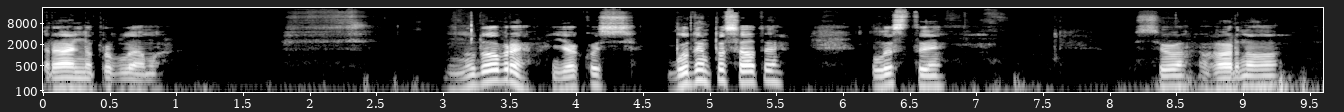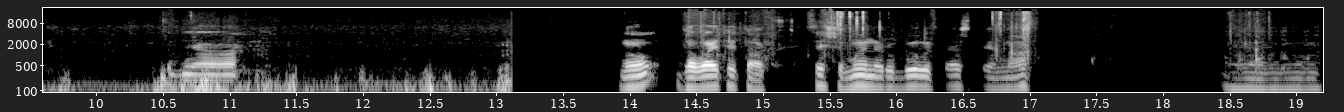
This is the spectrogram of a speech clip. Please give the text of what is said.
реальна проблема. Ну добре, якось будемо писати листи. Все, гарного дня. Ну, давайте так. Це ще ми не робили тести на е,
